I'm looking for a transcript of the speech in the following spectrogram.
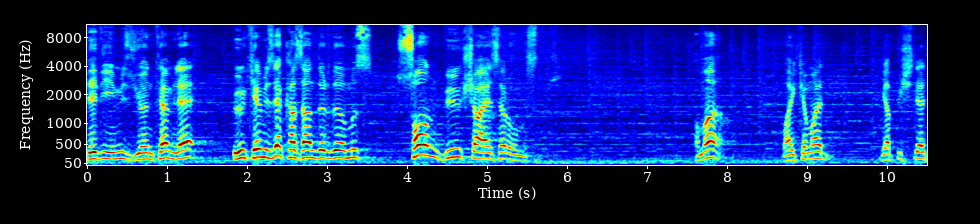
dediğimiz yöntemle ülkemize kazandırdığımız son büyük şaheser olmasıdır. Ama Bay Kemal yap işlet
